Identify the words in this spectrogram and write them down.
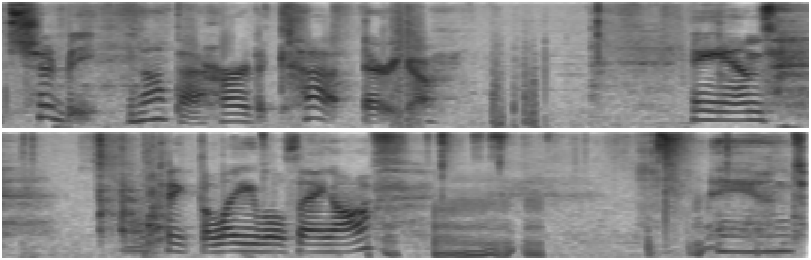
It should be not that hard to cut. There we go. And I'll take the label thing off. And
